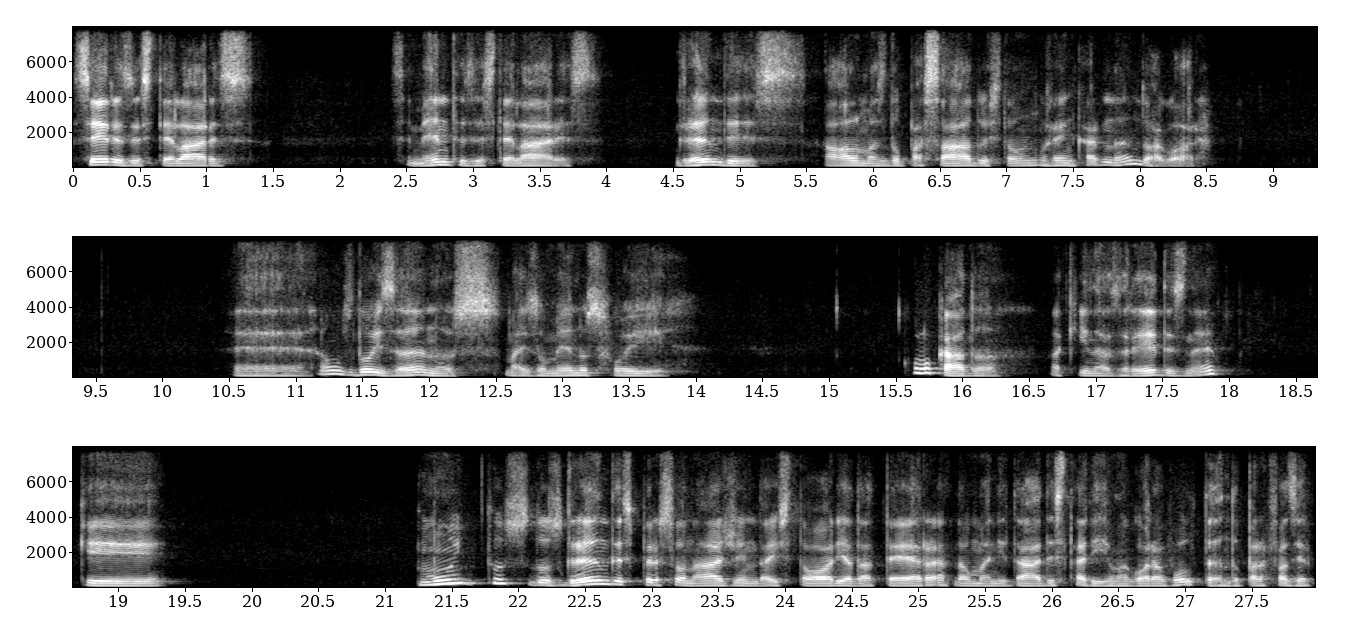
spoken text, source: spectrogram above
Seres estelares, sementes estelares, grandes almas do passado estão reencarnando agora. É, há uns dois anos, mais ou menos, foi colocado aqui nas redes, né, que muitos dos grandes personagens da história da Terra, da humanidade, estariam agora voltando para fazer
